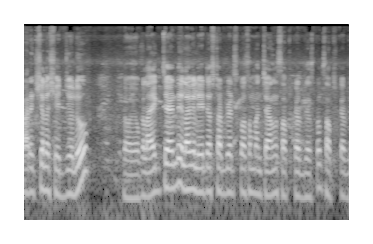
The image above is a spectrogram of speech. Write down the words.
పరీక్షల షెడ్యూలు. సో ఒక లైక్ చేయండి. ఇలాగే లేటెస్ట్ అప్డేట్స్ కోసం మన ఛానల్ సబ్స్క్రైబ్ చేసుకోండి. సబ్స్క్రైబ్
